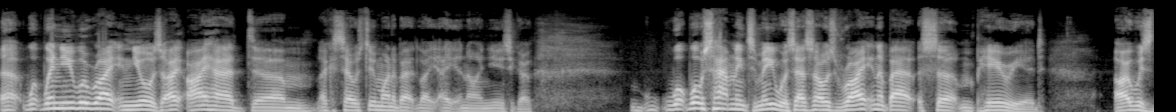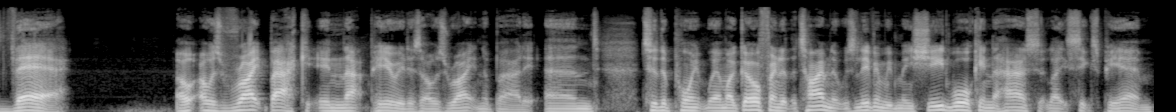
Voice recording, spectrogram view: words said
Uh, when you were writing yours, I I had um, like I said, I was doing mine about like eight or nine years ago. What what was happening to me was as I was writing about a certain period, I was there. I, I was right back in that period as I was writing about it, and to the point where my girlfriend at the time that was living with me, she'd walk in the house at like six p.m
